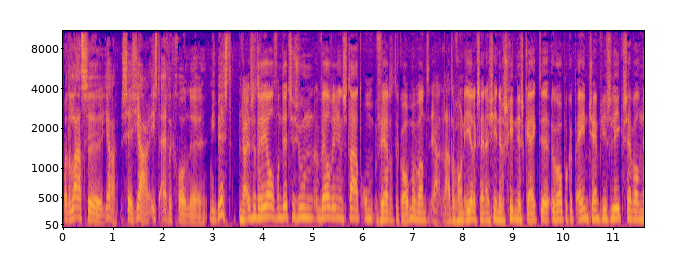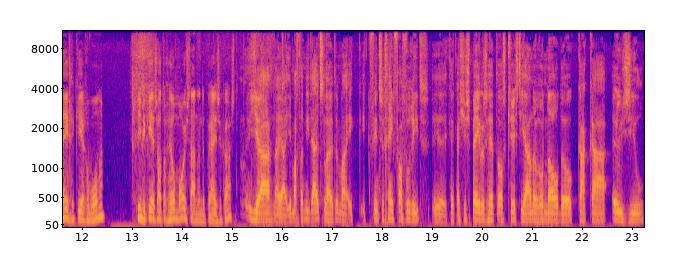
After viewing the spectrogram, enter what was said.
Maar de laatste ja, zes jaar is het eigenlijk gewoon uh, niet best. Ja, is het Real van dit seizoen wel weer in staat om verder te komen? Want ja, laten we gewoon eerlijk zijn. Als je in de geschiedenis kijkt. De Europa Cup 1, Champions League. Ze hebben al negen keer gewonnen. Tiende keer zou toch heel mooi staan in de prijzenkast? Ja, nou ja, je mag dat niet uitsluiten, maar ik, ik vind ze geen favoriet. Uh, kijk, als je spelers hebt als Cristiano Ronaldo, Kaká, Özil...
